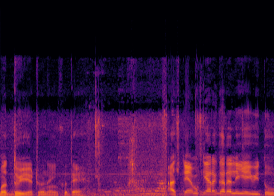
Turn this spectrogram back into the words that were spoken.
બધું હેઠું નાખ્યું તે આ સ્ટેમ્પ ક્યારે ઘરે લઈ આવી તું?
